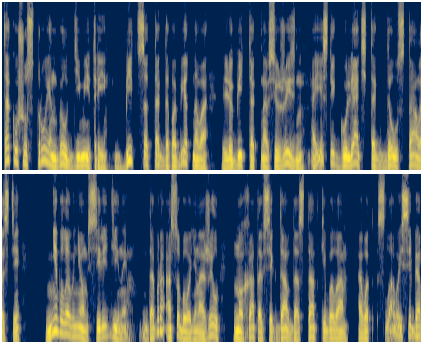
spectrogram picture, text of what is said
Так уж устроен был Дмитрий. Биться так до победного, любить так на всю жизнь, а если гулять, так до усталости – не было в нем середины. Добра особого не нажил, но хата всегда в достатке была, а вот славой себя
